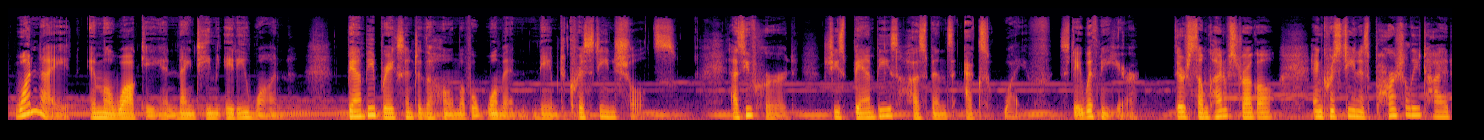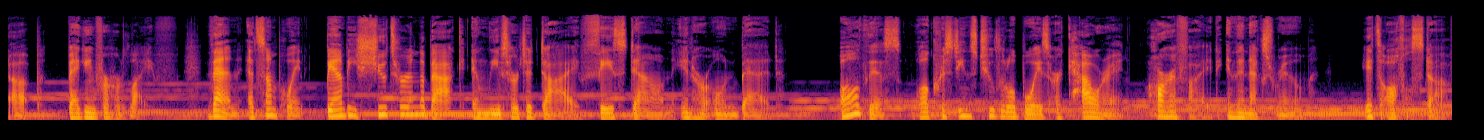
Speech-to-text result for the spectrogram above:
One night in Milwaukee in 1981, Bambi breaks into the home of a woman named Christine Schultz. As you've heard, she's Bambi's husband's ex wife. Stay with me here. There's some kind of struggle, and Christine is partially tied up, begging for her life. Then, at some point, Bambi shoots her in the back and leaves her to die face down in her own bed. All this while Christine's two little boys are cowering, horrified, in the next room. It's awful stuff.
